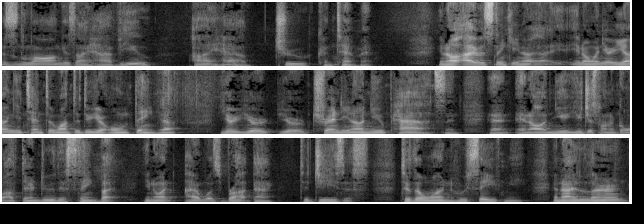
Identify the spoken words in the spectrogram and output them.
as long as I have you. I have true contentment. You know, I was thinking, uh, you know, when you're young, you tend to want to do your own thing, yeah? You're you're you're trending on new paths and and and on new you just want to go out there and do this thing. But you know what? I was brought back to jesus to the one who saved me. And i learned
